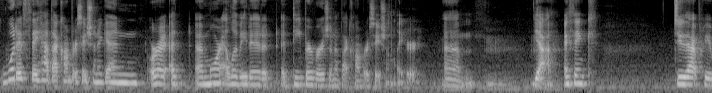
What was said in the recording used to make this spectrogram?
what if they had that conversation again, or a, a more elevated, a, a deeper version of that conversation later. Um, yeah, I think do that pre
